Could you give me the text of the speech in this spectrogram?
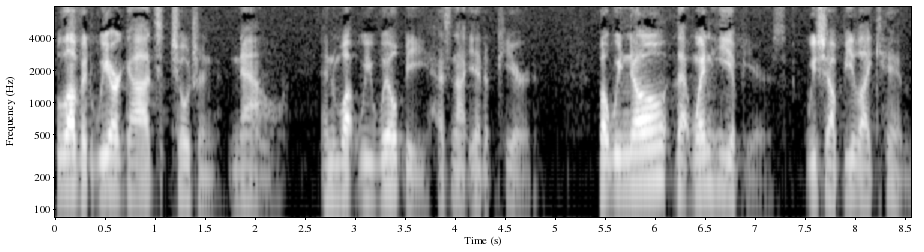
Beloved, we are God's children now, and what we will be has not yet appeared. But we know that when he appears, we shall be like him,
